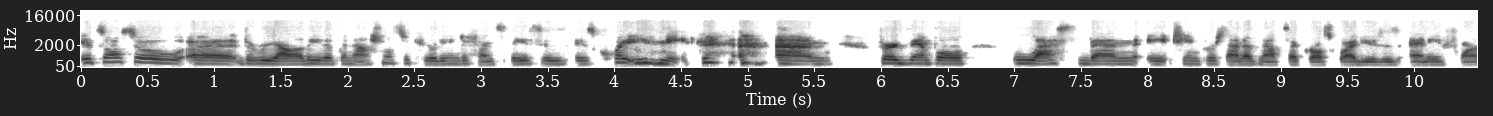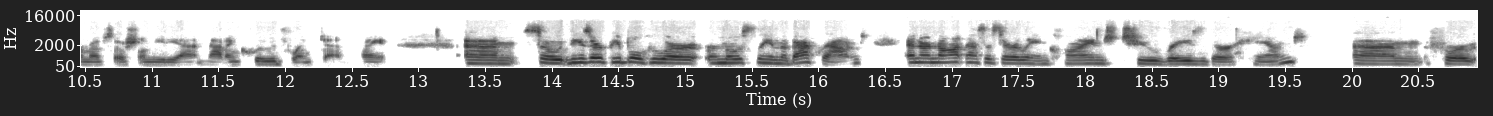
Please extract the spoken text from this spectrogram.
it's also uh, the reality that the national security and defense space is, is quite unique. um, for example, less than 18% of NatSec Girl Squad uses any form of social media, and that includes LinkedIn, right? Um, so these are people who are, are mostly in the background and are not necessarily inclined to raise their hand um, for,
